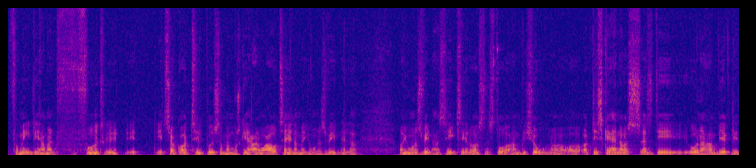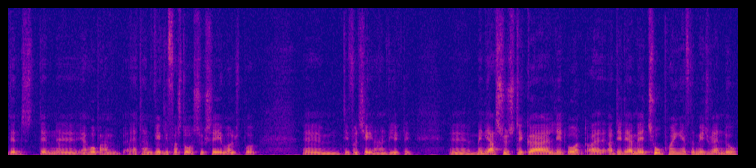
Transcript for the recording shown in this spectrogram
formentlig har man fået et, et, et så godt tilbud, som man måske har nogle aftaler med Jonas Vind, eller, og Jonas Vind har helt sikkert også en stor ambition, og, og, og det skal han også, altså det under ham virkelig, den, den, øh, jeg håber, ham, at han virkelig får stor succes i Wolfsburg. Øh, det fortjener han virkelig. Øh, men jeg synes, det gør lidt ondt, og, og det der med to point efter Midtjylland nu,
